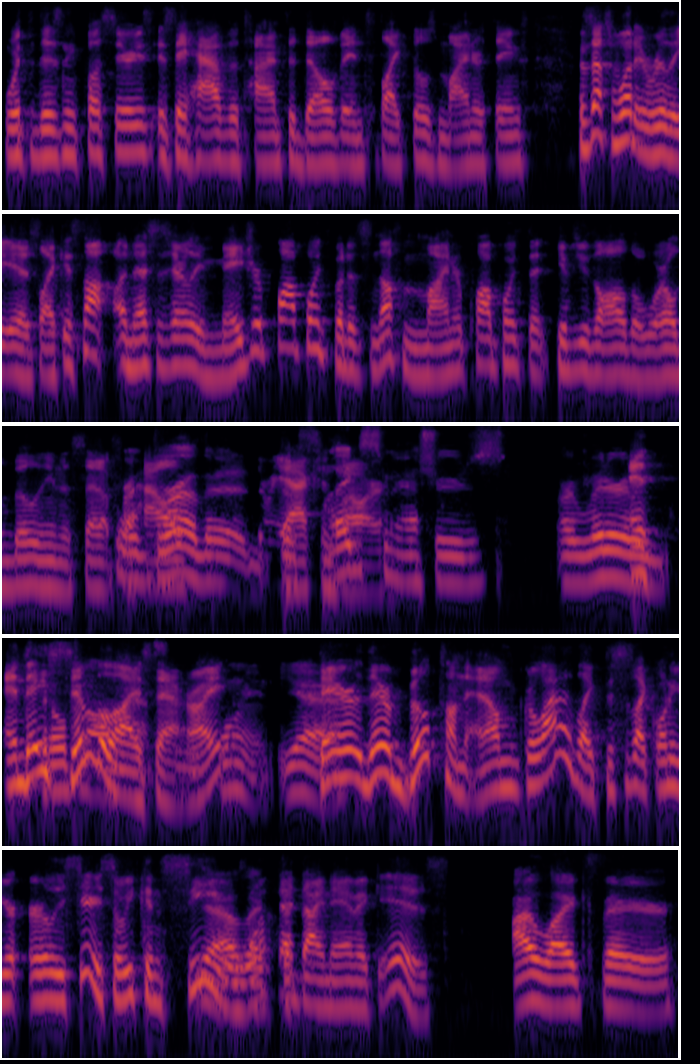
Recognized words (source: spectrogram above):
with the Disney Plus series is they have the time to delve into like those minor things because that's what it really is. Like it's not necessarily major plot points, but it's enough minor plot points that gives you all the world building and the setup for Well, how bro, the, the the reactions flag are. smashers are literally and and they symbolize that, same right? point. Yeah, They're they're built on that. And I'm glad like this is like one of your early series, so we can see Yeah, what like, that dynamic is. I like their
